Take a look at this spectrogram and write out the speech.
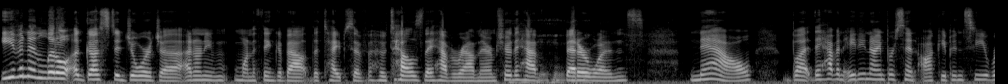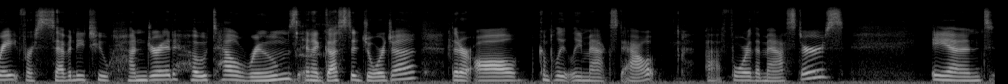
Even in little Augusta, Georgia, I don't even want to think about the types of hotels they have around there. I'm sure they have better ones now, but they have an 89% occupancy rate for 7,200 hotel rooms in Augusta, Georgia, that are all completely maxed out uh, for the Masters. And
